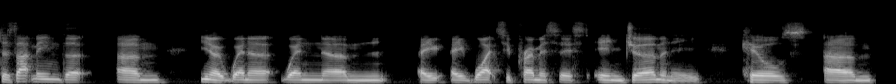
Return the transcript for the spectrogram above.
does that mean that um, you know when a when um, a, a white supremacist in Germany kills um,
